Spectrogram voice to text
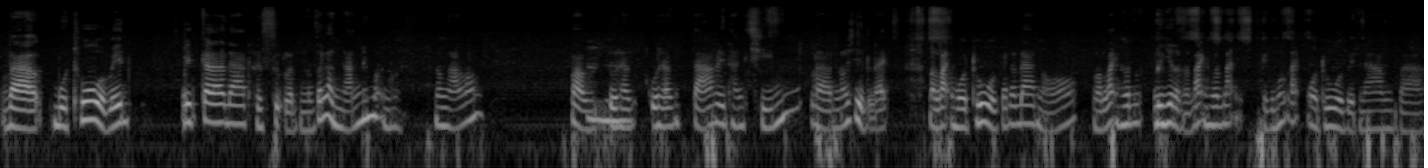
Và mùa thu ở bên bên Canada thật sự là nó rất là ngắn đấy mọi người nó ngắn lắm. Khoảng ừ. từ tháng cuối tháng 8 đến tháng 9 là nó chỉ lạnh mà lạnh mùa thu ở Canada nó nó lạnh hơn đương nhiên là nó lạnh hơn lạnh cái mức lạnh mùa thu ở Việt Nam và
